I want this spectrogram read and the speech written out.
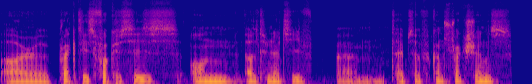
our practice focuses on alternative um, types of constructions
